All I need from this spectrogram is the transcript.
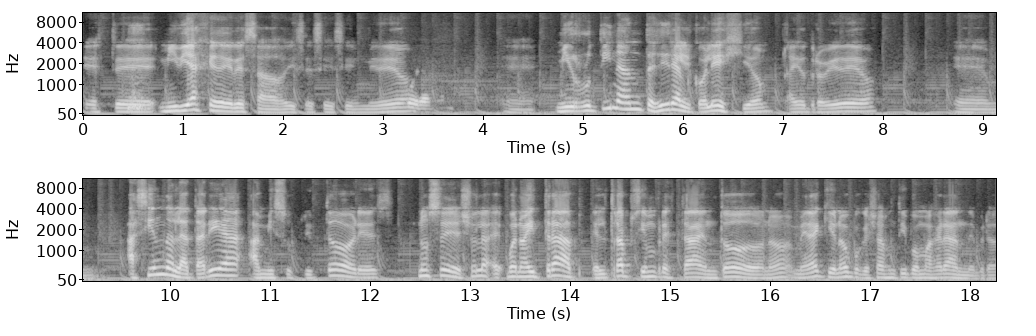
Este, mi viaje de egresados, dice, sí, sí, un video. Bueno, Eh, mi rutina antes de ir al colegio, hay otro video. eh, haciendo la tarea a mis suscriptores. No sé, yo la, eh, bueno, hay trap, el trap siempre está en todo, ¿no? Merakio no, porque ya es un tipo más grande, pero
